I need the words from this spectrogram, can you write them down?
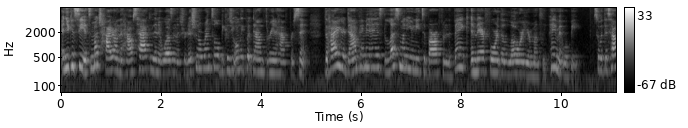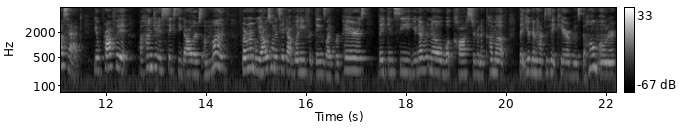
And you can see it's much higher on the house hack than it was on the traditional rental because you only put down 3.5%. The higher your down payment is, the less money you need to borrow from the bank, and therefore the lower your monthly payment will be. So with this house hack, you'll profit $160 a month, but remember, we always want to take out money for things like repairs, vacancy. You never know what costs are going to come up that you're going to have to take care of as the homeowner.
